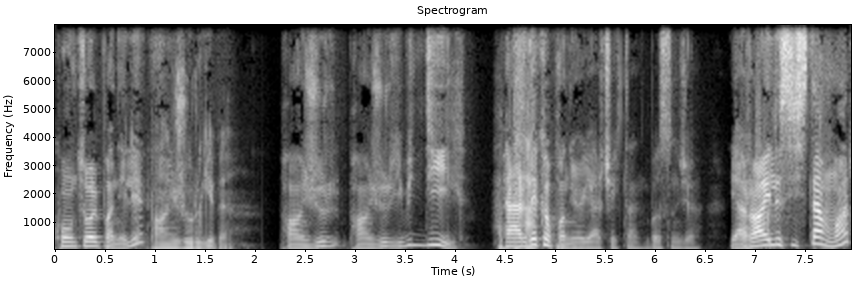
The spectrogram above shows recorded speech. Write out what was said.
Kontrol paneli. panjur gibi. Panjur panjur gibi değil. Ha, Perde per- kapanıyor gerçekten basınca. Ya raylı sistem var.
